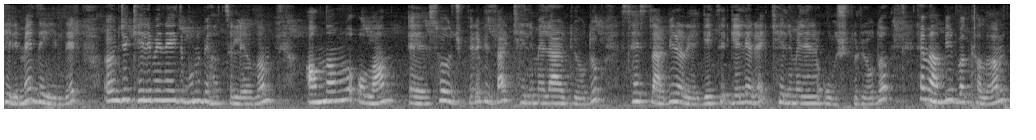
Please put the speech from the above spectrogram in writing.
kelime değildir? Önce kelime neydi bunu bir hatırlayalım. Anlamlı olan e, sözcüklere bizler kelimeler diyorduk. Sesler bir araya getir- gelerek kelimeleri oluşturuyordu. Hemen bir bakalım.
